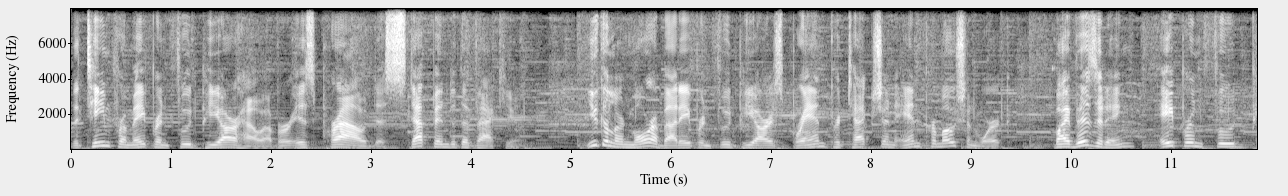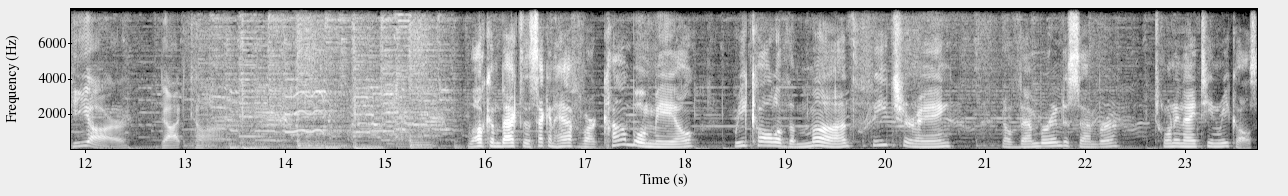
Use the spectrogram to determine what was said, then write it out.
The team from Apron Food PR, however, is proud to step into the vacuum. You can learn more about Apron Food PR's brand protection and promotion work by visiting apronfoodpr.com. Welcome back to the second half of our combo meal recall of the month featuring November and December 2019 recalls.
